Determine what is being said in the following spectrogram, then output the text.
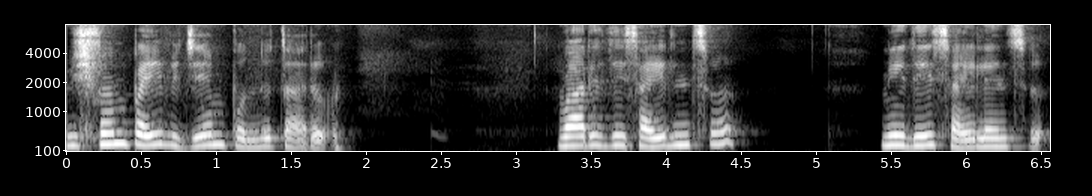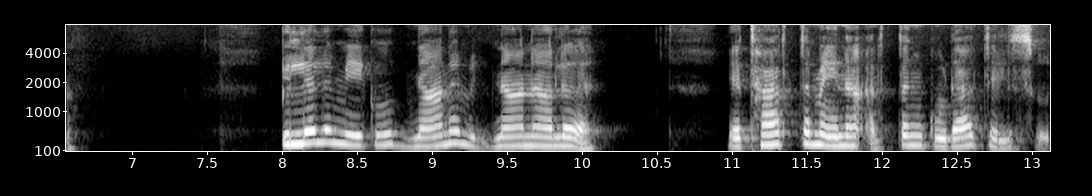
విశ్వంపై విజయం పొందుతారు. వారిది సైలెన్సు మీది సైలెన్స్. పిల్లలు మీకు జ్ఞాన విజ్ఞానాల యథార్థమైన అర్థం కూడా తెలుసు.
